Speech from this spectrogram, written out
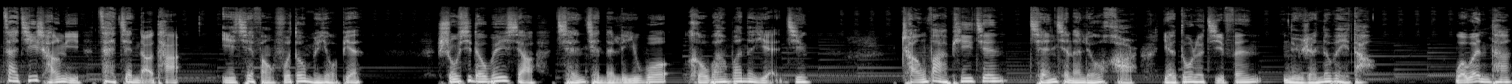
在机场里再见到他，一切仿佛都没有变，熟悉的微笑、浅浅的梨涡和弯弯的眼睛，长发披肩、浅浅的刘海也多了几分女人的味道。我问他，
